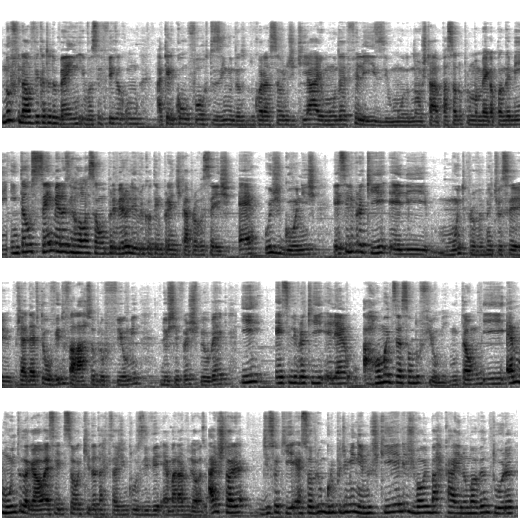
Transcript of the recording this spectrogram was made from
no final fica tudo bem e você fica com aquele confortozinho dentro do coração de que ah, o mundo é feliz e o mundo não está passando por uma mega pandemia. Então, sem menos enrolação, o primeiro livro que eu tenho pra indicar pra vocês é Os Goonies. Esse livro aqui, ele, muito provavelmente você já deve ter ouvido falar sobre o filme do Steven Spielberg, e esse livro aqui, ele é a romantização do filme. Então, e é muito legal, essa edição aqui da Dark Side, inclusive, é maravilhosa. A história disso aqui é sobre um grupo de meninos que eles vão embarcar aí numa aventura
